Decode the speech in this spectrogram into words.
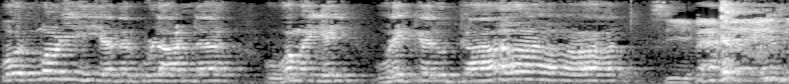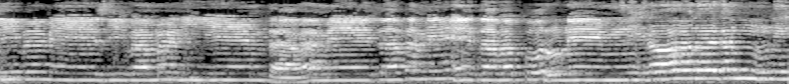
ஒரு மொழி அதற்குள்ளாண்ட உவமையை உரைக்கலுற்றார். சிவமே சிவமே சிவமணியே. தவமே தவமே தவ பொருளேம் சீரானகன் நீ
